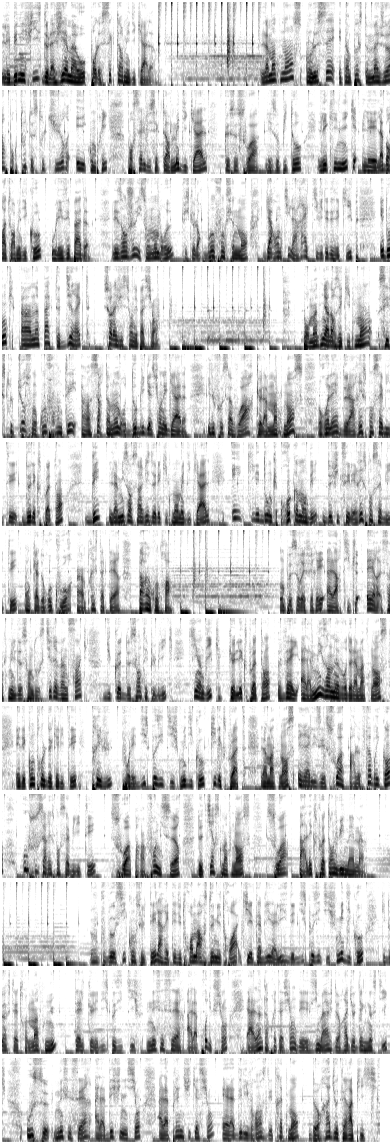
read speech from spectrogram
Les bénéfices de la GMAO pour le secteur médical. La maintenance, on le sait, est un poste majeur pour toute structure et y compris pour celle du secteur médical, que ce soit les hôpitaux, les cliniques, les laboratoires médicaux ou les EHPAD. Les enjeux y sont nombreux puisque leur bon fonctionnement garantit la réactivité des équipes et donc a un impact direct sur la gestion des patients. Pour maintenir leurs équipements, ces structures sont confrontées à un certain nombre d'obligations légales. Il faut savoir que la maintenance relève de la responsabilité de l'exploitant dès la mise en service de l'équipement médical et qu'il est donc recommandé de fixer les responsabilités en cas de recours à un prestataire par un contrat on peut se référer à l'article R5212-25 du Code de santé publique qui indique que l'exploitant veille à la mise en œuvre de la maintenance et des contrôles de qualité prévus pour les dispositifs médicaux qu'il exploite. La maintenance est réalisée soit par le fabricant ou sous sa responsabilité, soit par un fournisseur de tierce maintenance, soit par l'exploitant lui-même. Vous pouvez aussi consulter l'arrêté du 3 mars 2003 qui établit la liste des dispositifs médicaux qui doivent être maintenus tels que les dispositifs nécessaires à la production et à l'interprétation des images de radiodiagnostic ou ceux nécessaires à la définition, à la planification et à la délivrance des traitements de radiothérapie.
